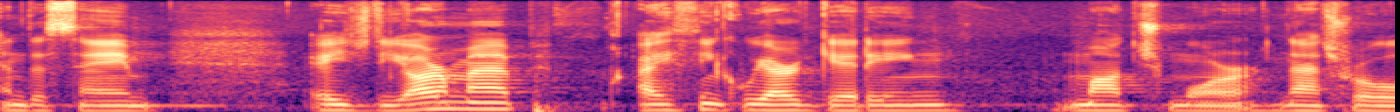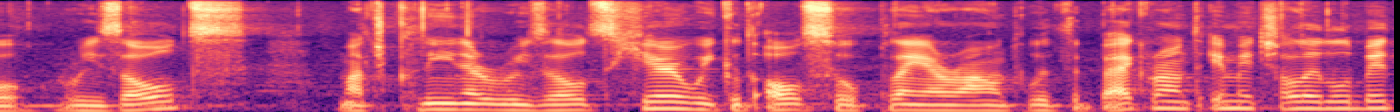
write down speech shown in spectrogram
and the same HDR map, I think we are getting much more natural results, much cleaner results. Here we could also play around with the background image a little bit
